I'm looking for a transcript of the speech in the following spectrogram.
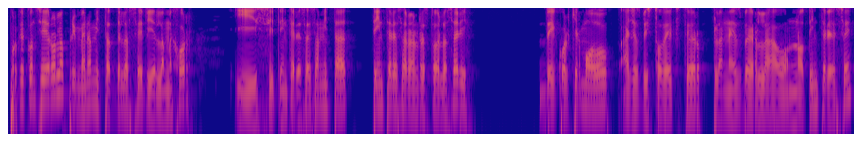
porque considero la primera mitad de la serie la mejor, y si te interesa esa mitad, te interesará el resto de la serie. De cualquier modo, hayas visto Dexter, planees verla o no te interese,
